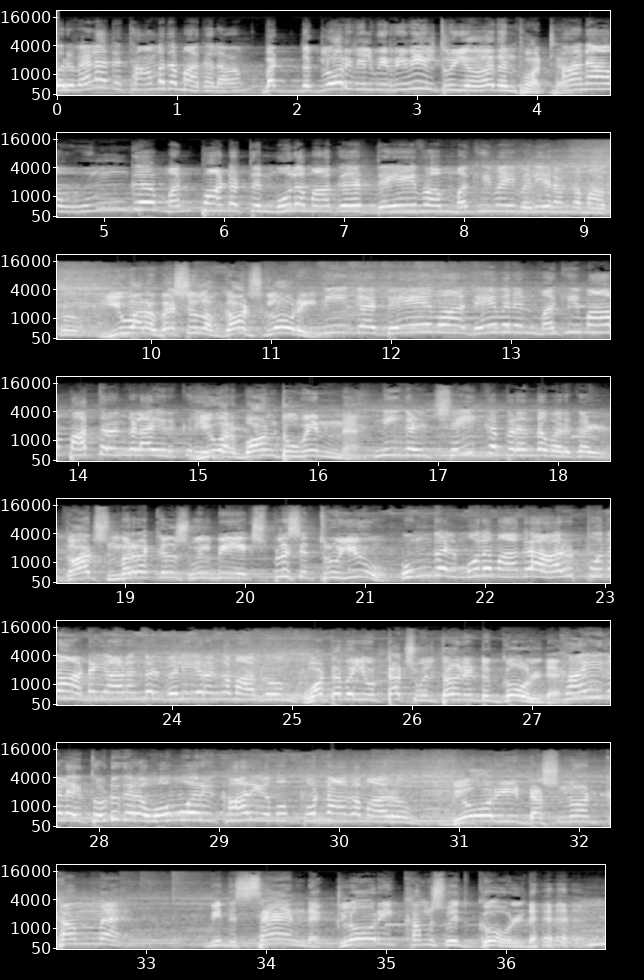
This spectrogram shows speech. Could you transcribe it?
ஒருவேளை அது தாமதமாகலாம் but the glory will be revealed through your earthen pot. ஆனா உங்க மண்பாண்டத்தின் மூலமாக தேவ மகிமை வெளியரங்கமாகும் You are a vessel of God's glory. நீங்க தேவ தேவனின் மகிமா பாத்திரங்களா You இருக்கிறீர்கள் are born to win. நீங்கள் ஜெயிக்க பிறந்தவர்கள் God's miracles will be explicit through you. உங்கள் மூலமாக அற்புத அடையாளங்கள் வெளியரங்கமாகும் Whatever you touch will turn into gold. கைகளை தொடுகிற ஒவ்வொரு காரியமும் பொன்னாக மாறும் Glory does not come with sand, glory comes with gold.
